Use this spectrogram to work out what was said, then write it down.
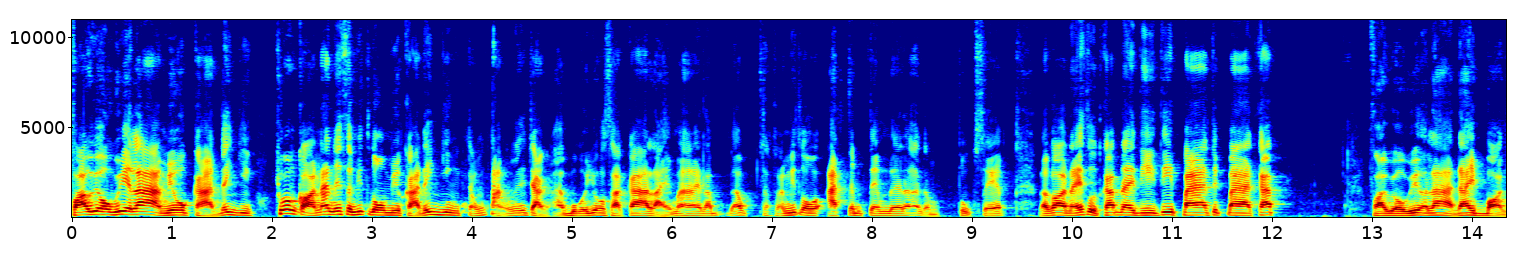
ฟาวิโอวิเอล่ามีโอกาสได้ยิง ช่วงก่อนหน้านี้สมิธโลมีโอกาสได้ยิงตังๆจากบุกโยซาก้าไหลมาให้แล้วแล้วสมิธโลอัดเต็มๆเลยนะแต่ถูกเซฟ แล้วก็ในที่สุดครับในทีที่ 88 ครับฟา b ิโอวิโอลาได้บอล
